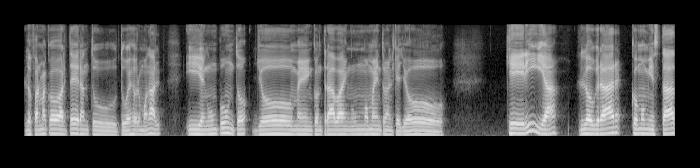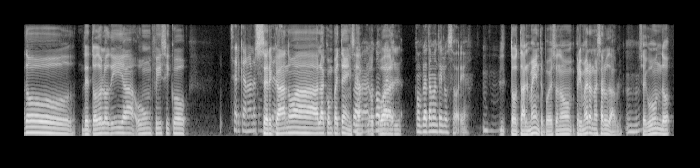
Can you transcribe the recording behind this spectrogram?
los fármacos alteran tu, tu eje hormonal y en un punto yo me encontraba en un momento en el que yo quería lograr como mi estado de todos los días, un físico Cercano a la competencia. cercano a la competencia, Claro, lo cual completa- completamente ilusorio. totalmente, por eso no, primero no es saludable. Segundo,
